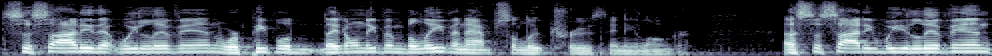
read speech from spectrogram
society that we live in where people they don't even believe in absolute truth any longer a society we live in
